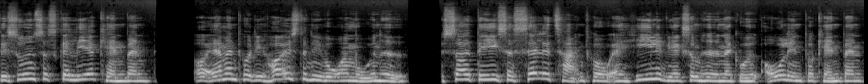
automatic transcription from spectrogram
Desuden så skalerer Kanban, og er man på de højeste niveauer af modenhed, så er det i sig selv et tegn på, at hele virksomheden er gået all in på Kanban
